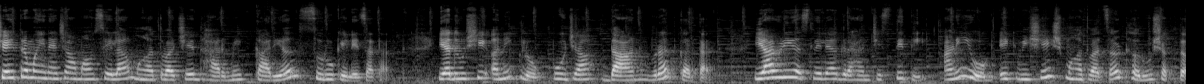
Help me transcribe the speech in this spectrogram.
चैत्र महिन्याच्या अमावस्येला महत्त्वाचे धार्मिक कार्य सुरू केले जातात. या दिवशी अनेक लोक पूजा दान व्रत करतात. यावेळी असलेल्या ग्रहांची स्थिती आणि योग एक विशेष महत्त्वाचं ठरू शकतं.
